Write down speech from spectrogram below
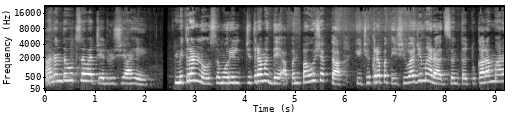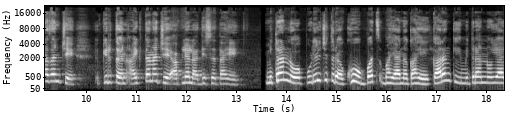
आनंद उत्सवाचे दृश्य आहे. मित्रांनो समोरील चित्रामध्ये आपण पाहू शकता की छत्रपती शिवाजी महाराज संत तुकाराम महाराजांचे कीर्तन ऐकतानाचे आपल्याला दिसत आहे. मित्रांनो पुढील चित्र खूपच भयानक आहे. कारण की मित्रांनो या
